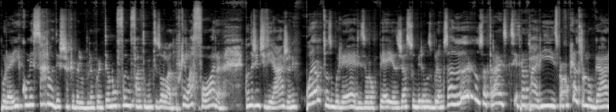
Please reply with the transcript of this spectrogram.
por aí, começaram a deixar cabelo branco. Então não foi um fato muito isolado. Porque lá fora, quando a gente viaja, né, quantas mulheres europeias já assumiram os brancos há anos atrás? Se é para Paris, para qualquer outro lugar.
